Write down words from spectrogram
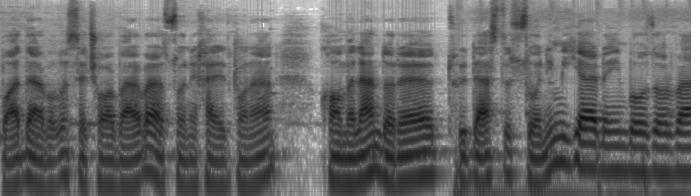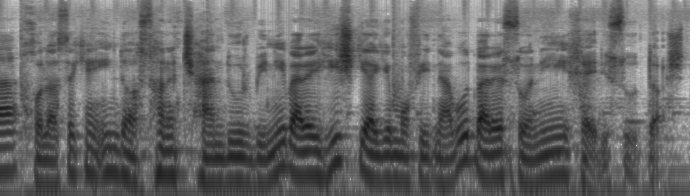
باید در واقع 3 4 برابر از سونی خرید کنن. کاملا داره تو دست سونی میگرده این بازار و خلاصه که این داستان چند دوربینی برای هیچ اگه مفید نبود برای سونی خیلی سود داشت.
